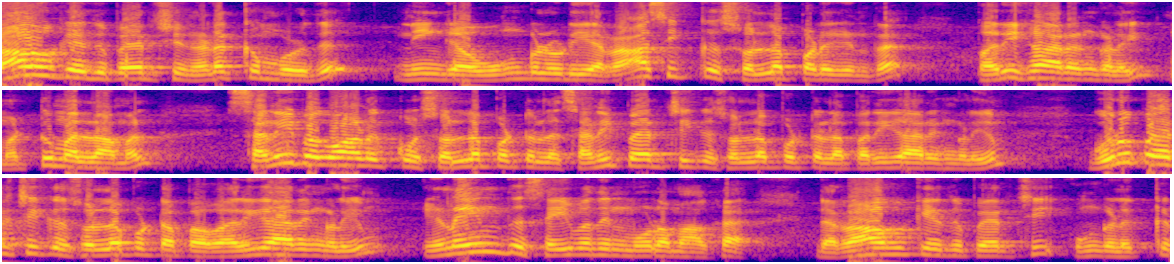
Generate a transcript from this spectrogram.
ராகு கேது பயிற்சி நடக்கும் பொழுது நீங்கள் உங்களுடைய ராசிக்கு சொல்லப்படுகின்ற பரிகாரங்களை மட்டுமல்லாமல் சனி பகவானுக்கு சொல்லப்பட்டுள்ள சனி பயிற்சிக்கு சொல்லப்பட்டுள்ள பரிகாரங்களையும் குரு பயிற்சிக்கு சொல்லப்பட்ட பரிகாரங்களையும் இணைந்து செய்வதன் மூலமாக இந்த ராகு கேது பயிற்சி உங்களுக்கு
